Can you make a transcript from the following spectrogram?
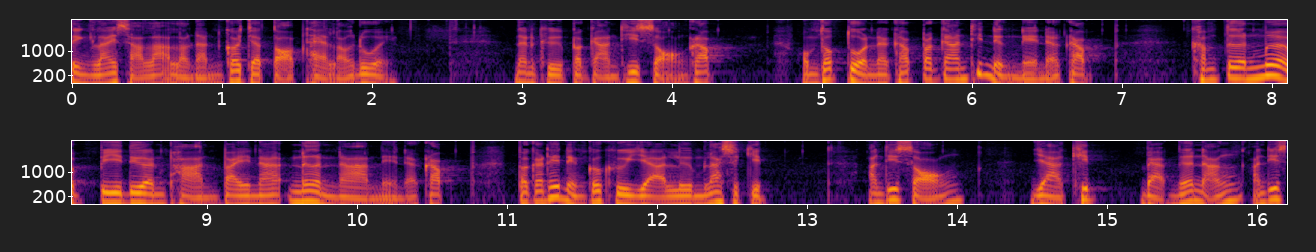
สิ่งไร้สาระเหล่านั้นก็จะตอบแทนเราด้วย นั่นคือประการที่ 2 ครับ ผมทบทวนนะครับ ประการที่1เนี่ยนะครับคำเตือนเมื่อปีเดือนผ่านไปนะเนิ่นนานเนี่ยนะครับ ประการที่ 1 ก็คืออย่าลืมราชกิจ อันที่ 2 อย่าคิดแบบเนื้อหนัง อันที่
